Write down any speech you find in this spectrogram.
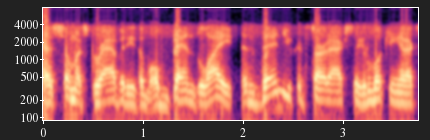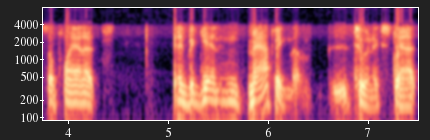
has so much gravity that will bend light, and then you could start actually looking at exoplanets and begin mapping them to an extent.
